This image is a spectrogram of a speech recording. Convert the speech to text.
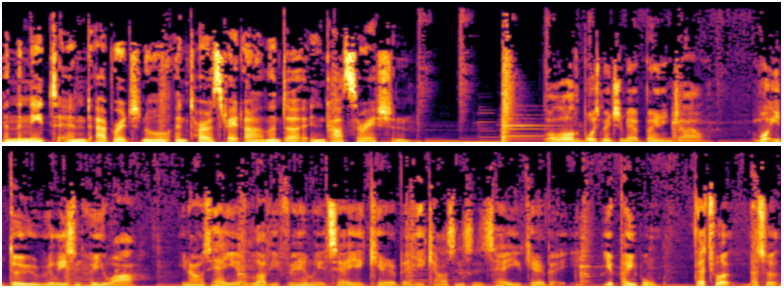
and the need to end Aboriginal and Torres Strait Islander incarceration. A lot of the boys mentioned about being in jail. What you do really isn't who you are. You know, it's how you love your family, it's how you care about your cousins, it's how you care about your people. That's what that's what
